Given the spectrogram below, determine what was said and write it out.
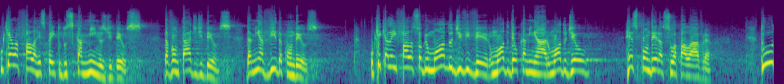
O que ela fala a respeito dos caminhos de Deus, da vontade de Deus, da minha vida com Deus. O que, que a lei fala sobre o modo de viver, o modo de eu caminhar, o modo de eu responder a sua palavra? Tu,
